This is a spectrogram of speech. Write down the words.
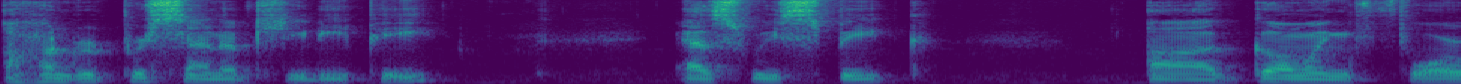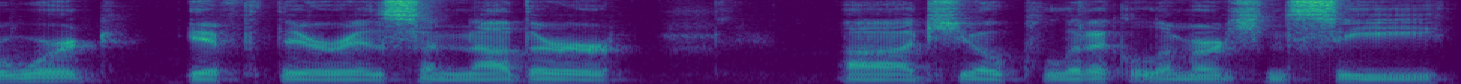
100% of GDP as we speak. Uh, going forward, if there is another uh, geopolitical emergency,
